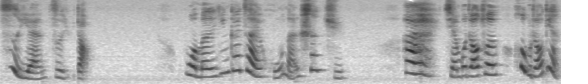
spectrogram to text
自言自语道：“我们应该在湖南山区。唉，前不着村后不着店，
